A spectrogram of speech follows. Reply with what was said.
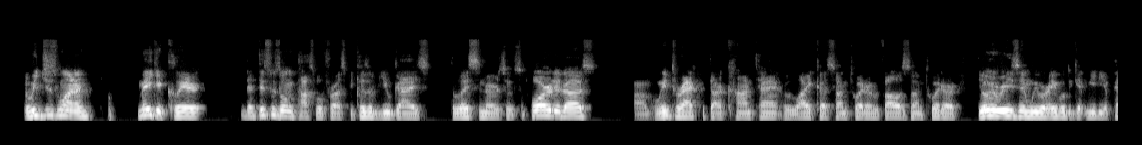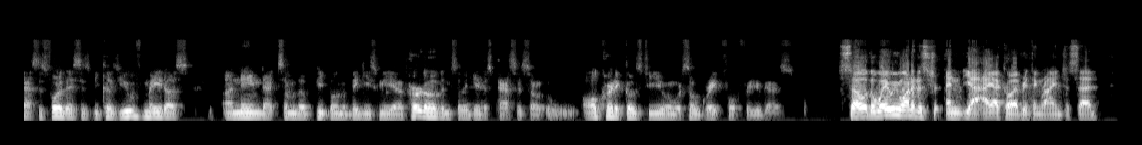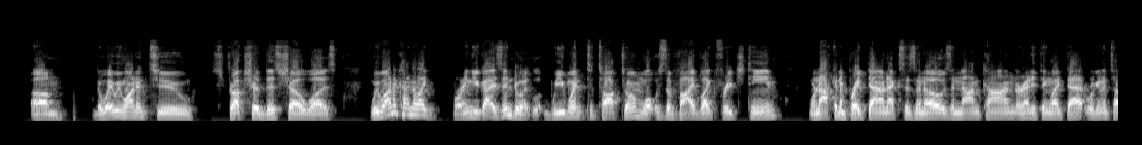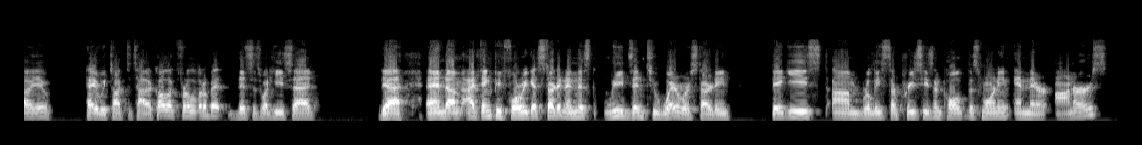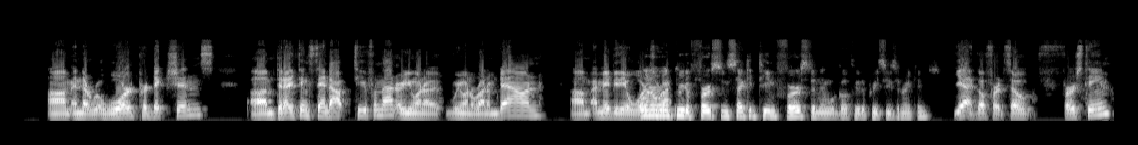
We just want to make it clear that this was only possible for us because of you guys, the listeners who have supported us, um, who interact with our content, who like us on Twitter, who follow us on Twitter. The only reason we were able to get media passes for this is because you've made us a name that some of the people in the Big East media have heard of, and so they gave us passes. So all credit goes to you, and we're so grateful for you guys. So the way we wanted to, and yeah, I echo everything Ryan just said. Um, the way we wanted to structure this show was we want to kind of like bring you guys into it. We went to talk to them. What was the vibe like for each team? We're not going to break down X's and O's and non-con or anything like that. We're going to tell you, hey, we talked to Tyler Kolek for a little bit. This is what he said. Yeah, and um, I think before we get started, and this leads into where we're starting. Big East um, released their preseason poll this morning and their honors um, and their reward predictions. Um, did anything stand out to you from that, or you want to we want to run them down? Um, and maybe the awards. Want to run through the first and second team first, and then we'll go through the preseason rankings. Yeah, go for it. So, first team,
